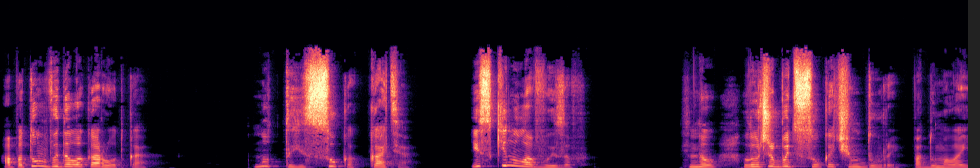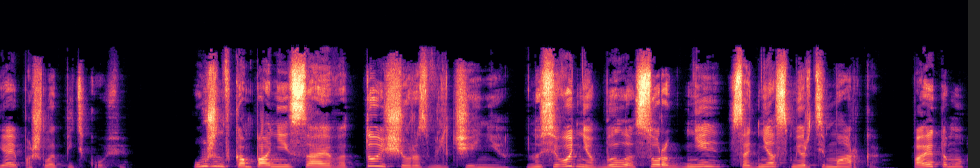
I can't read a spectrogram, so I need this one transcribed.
а потом выдала короткое. «Ну ты, сука, Катя!» и скинула вызов. «Ну, лучше быть сукой, чем дурой», – подумала я и пошла пить кофе. Ужин в компании Исаева – то еще развлечение. Но сегодня было 40 дней со дня смерти Марка – Поэтому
